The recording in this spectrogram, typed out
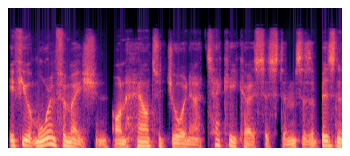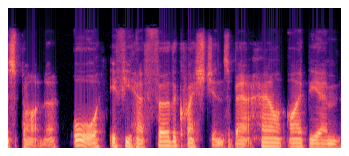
If you want more information on how to join our tech ecosystems as a business partner, or if you have further questions about how IBM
